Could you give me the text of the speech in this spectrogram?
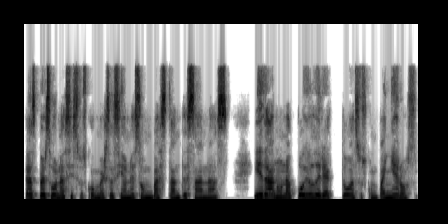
las personas y sus conversaciones son bastante sanas y dan un apoyo directo a sus compañeros,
